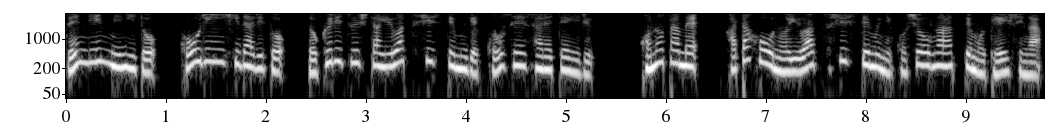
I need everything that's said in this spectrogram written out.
前輪右と後輪左と独立した油圧システムで構成されている。このため、片方の油圧システムに故障があっても停止が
